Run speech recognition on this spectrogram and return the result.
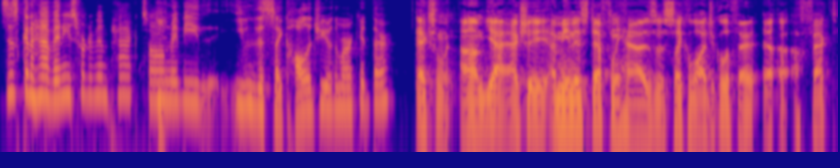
Is this going to have any sort of impact on maybe even the psychology of the market there? Excellent. Um, yeah, actually, I mean, it definitely has a psychological effect, uh, effect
